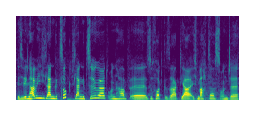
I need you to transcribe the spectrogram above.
deswegen habe ich nicht lange gezuckt, lange gezögert und habe äh, sofort gesagt, ja, ich mache das und äh,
